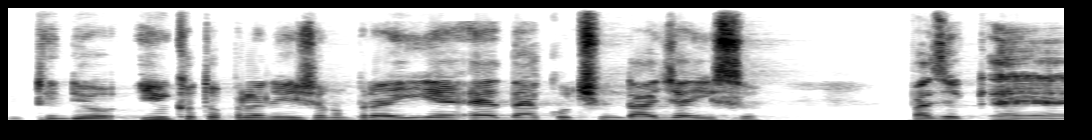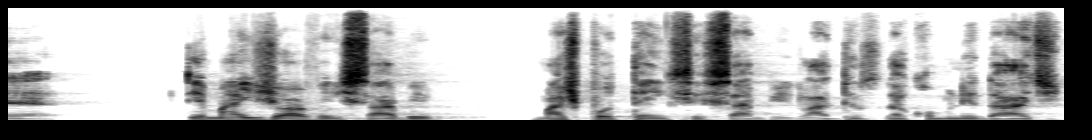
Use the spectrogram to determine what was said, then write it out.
Entendeu? E o que eu estou planejando para ir é, é, dar continuidade a isso. Fazer. É, ter mais jovens, sabe? Mais potências, sabe? Lá dentro da comunidade.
